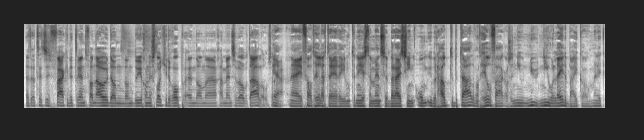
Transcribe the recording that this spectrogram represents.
het, het, is vaak in de trend van, nou, dan, dan doe je gewoon een slotje erop en dan uh, gaan mensen wel betalen of zo. Ja, nee, valt heel erg tegen. Je moet ten eerste mensen bereid zien om überhaupt te betalen. Want heel vaak als er nieuw, nu nieuwe leden bij komen en ik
